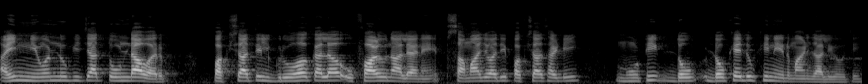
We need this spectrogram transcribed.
ऐन निवडणुकीच्या तोंडावर पक्षातील गृहकला उफाळून आल्याने समाजवादी पक्षासाठी मोठी डो डोकेदुखी निर्माण झाली होती.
